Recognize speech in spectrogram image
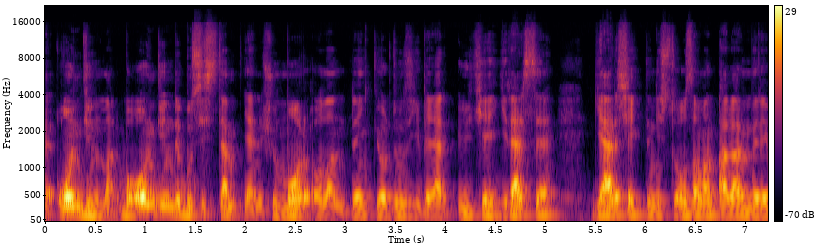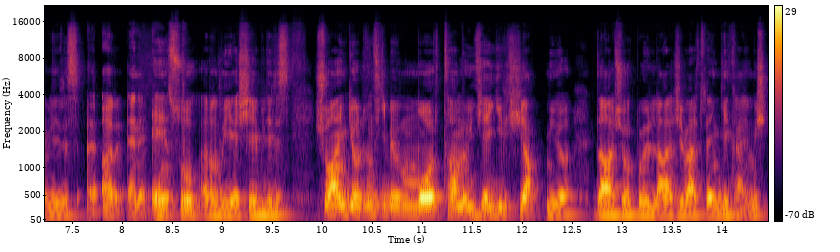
e, 10 gün var. Bu 10 günde bu sistem yani şu mor olan renk gördüğünüz gibi eğer ülkeye girerse gerçekten işte o zaman alarm verebiliriz. E, yani en soğuk aralığı yaşayabiliriz. Şu an gördüğünüz gibi mor tam ülkeye giriş yapmıyor. Daha çok böyle lacivert rengi kaymış.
